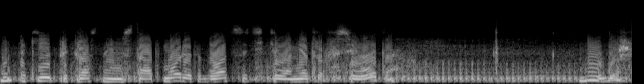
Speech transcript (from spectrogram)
Вот такие прекрасные места. От моря это 20 километров всего-то. Ну, идешь.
